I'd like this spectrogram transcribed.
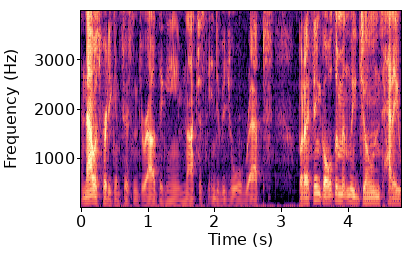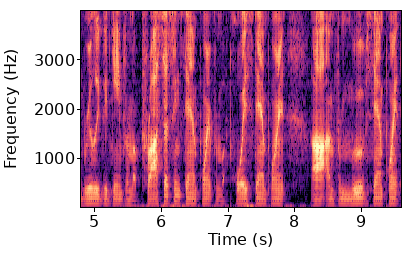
And that was pretty consistent throughout the game, not just individual reps. But I think ultimately Jones had a really good game from a processing standpoint, from a poise standpoint, uh, and from a move standpoint.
